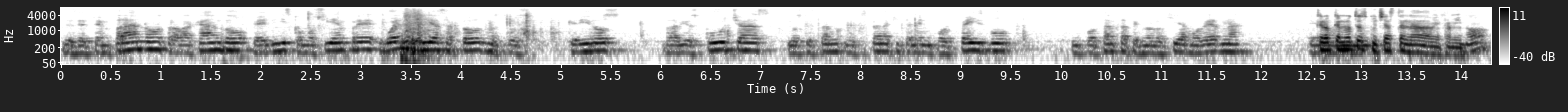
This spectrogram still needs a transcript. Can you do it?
desde temprano, trabajando, feliz como siempre. Buenos días a todos nuestros queridos radioescuchas, los que están, los que están aquí también por Facebook y por tanta tecnología moderna. Creo que no te em, escuchaste nada, Benjamín. ¿No?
